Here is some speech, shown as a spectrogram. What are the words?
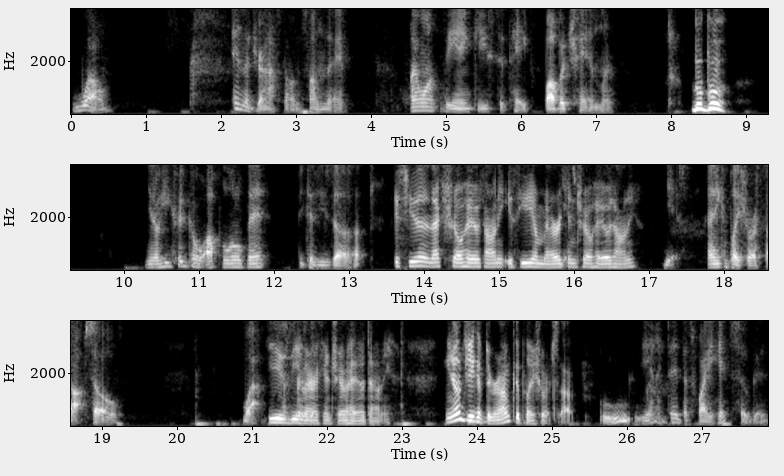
Well, in the draft on Sunday, I want the Yankees to take Bubba Chandler. Boo You know, he could go up a little bit because he's uh Is he the next Shohei Ohtani? Is he the American Yes. Shohei Ohtani? yes, and he can play shortstop. So, wow, He is that's the pretty good. American Shohei Ohtani. You know, Jacob DeGrom could play shortstop. Ooh. Yeah, I did. That's why he hits so good.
